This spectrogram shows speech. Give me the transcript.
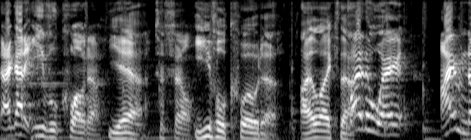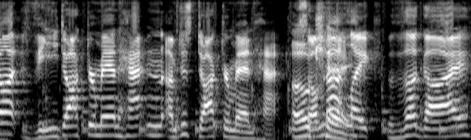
I got an evil quota yeah. to fill. Evil quota. I like that. By the way, I'm not the Dr. Manhattan. I'm just Dr. Manhattan. Okay. So I'm not like the guy,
